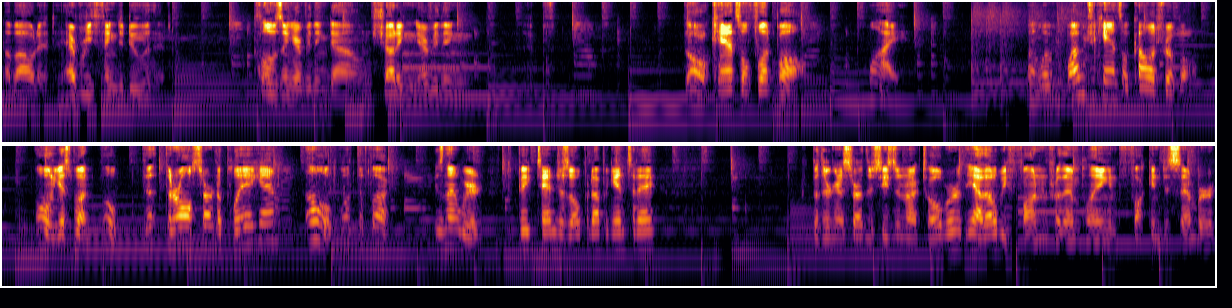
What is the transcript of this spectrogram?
about it, everything to do with it, closing everything down, shutting everything. Oh, cancel football. Why? Oh, why would you cancel college football? Oh, and guess what? Oh, they're all starting to play again? Oh, what the fuck? Isn't that weird? The Big Ten just opened up again today? But they're going to start their season in October? Yeah, that'll be fun for them playing in fucking December.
